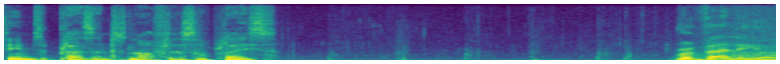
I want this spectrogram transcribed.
Seems a pleasant enough little place. Revelio.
